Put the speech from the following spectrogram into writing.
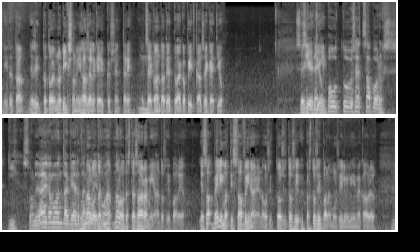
Niin, tota, ja sitten no Dixon on ihan selkeä ykkössentteri. Mm. Et se kantaa tietty aika pitkään se ketju. Se Siitäkin puuttuu se Zaborski. Se oli aika monta kertaa. Mä luotan, mä, mä luotan sitä Sarmiaan tosi paljon. Ja Sa- Velimatti Savinainen nousi tosi, tosi, hyppäsi tosi paljon mun silmiin viime kaudella. Mm.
